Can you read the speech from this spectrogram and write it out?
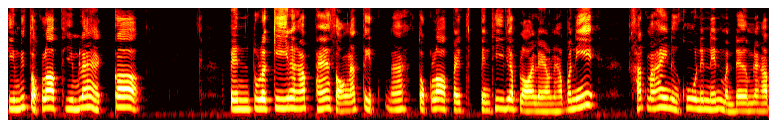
ทีมที่ตกรอบทีมแรกก็เป็นตุรกีนะครับ แพ้ 2 นัดติดนะตกรอบไปเป็นที่เรียบร้อยแล้วนะครับ วันนี้คัดมาให้ 1 คู่เน้นๆ เหมือนเดิมนะครับ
